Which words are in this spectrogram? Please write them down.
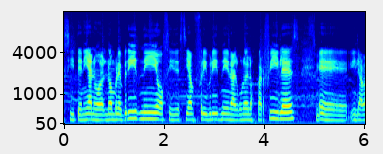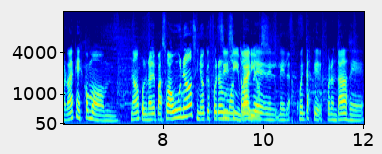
si tenían el nombre Britney o si decían Free Britney en alguno de los perfiles. Sí. eh, y la verdad que es como, ¿no? Porque no le pasó a uno, sino que fueron Sí, un sí, montón de- de las cuentas que fueron dadas de,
